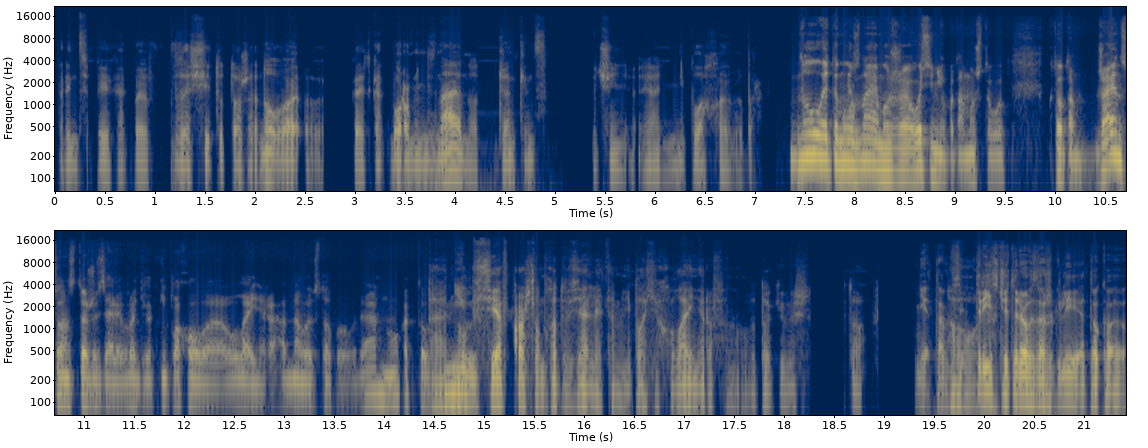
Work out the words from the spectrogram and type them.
В принципе, как бы в защиту тоже, ну, во- э, как Бором не знаю, но Дженкинс очень э, неплохой выбор. Ну, это мы узнаем уже осенью, потому что вот кто там, Giants у нас тоже взяли вроде как неплохого улайнера, одного из топовых, да? Ну, как-то Да, не ну, вышло. все в прошлом году взяли там неплохих улайнеров, но в итоге вышли кто. Нет, там Вот. три из четырех зажгли, а только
